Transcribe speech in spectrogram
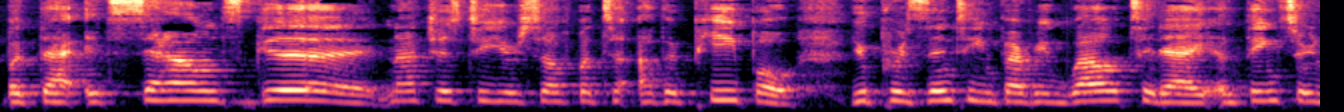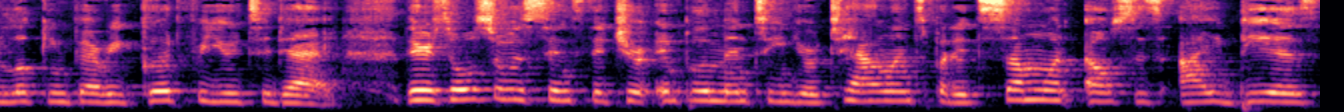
but that it sounds good, not just to yourself, but to other people. You're presenting very well today, and things are looking very good for you today. There's also a sense that you're implementing your talents, but it's someone else's ideas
